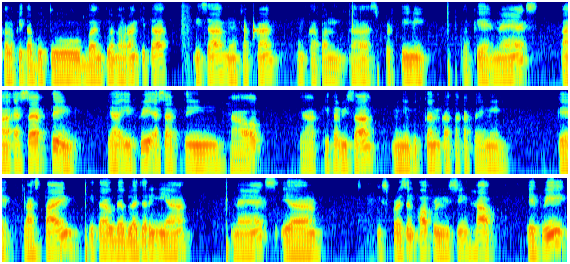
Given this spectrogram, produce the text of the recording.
Kalau kita butuh bantuan orang, kita bisa mengucapkan ungkapan uh, seperti ini. Oke, okay, next uh, accepting. Ya, if we accepting help, ya kita bisa menyebutkan kata-kata ini. Oke, last time kita udah belajar ini ya. Next, ya expression of refusing help. If we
